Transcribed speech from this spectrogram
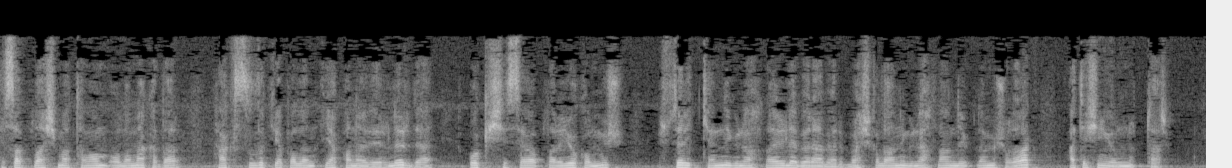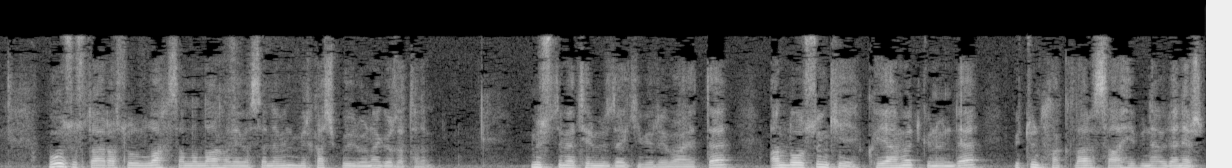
hesaplaşma tamam olana kadar haksızlık yapılan, yapana verilir de o kişi sevapları yok olmuş üstelik kendi günahlarıyla beraber başkalarının günahlarını da yüklemiş olarak ateşin yolunu tutar. Bu hususta Resulullah sallallahu aleyhi ve sellemin birkaç buyruğuna göz atalım. Müslüme Tirmiz'deki bir rivayette andolsun ki kıyamet gününde bütün haklar sahibine ödenir.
